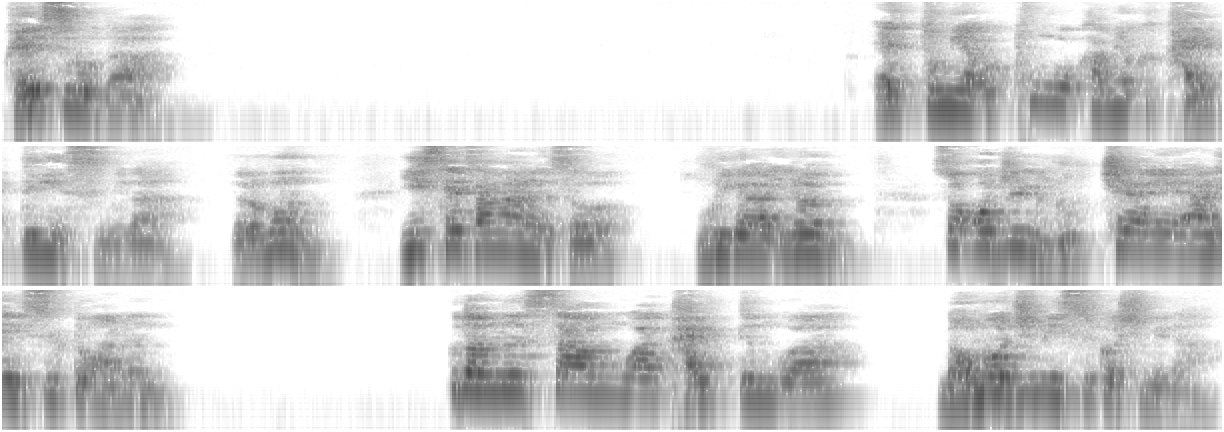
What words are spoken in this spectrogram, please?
괴수로다 애통이 하고 통곡하며 그 갈등이 있습니다. 여러분 이 세상 안에서 우리가 이런 썩어질 육체 안에 있을 동안은 끝없는 싸움과 갈등과 넘어짐이 있을 것입니다.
